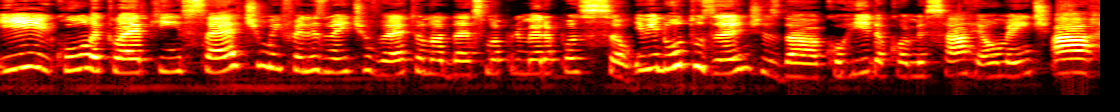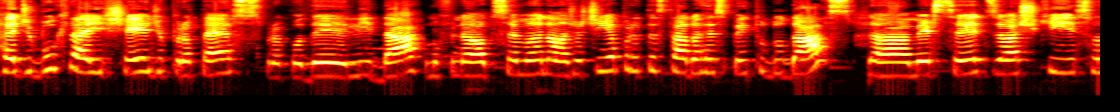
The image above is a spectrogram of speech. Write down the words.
e com o Leclerc em sétimo, infelizmente o Vettel na décima primeira posição. E minutos antes da corrida começar realmente, a Red Bull tá aí cheia de protestos para poder lidar no final de semana, ela já tinha protestado a respeito do DAS da Mercedes. Eu acho que isso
